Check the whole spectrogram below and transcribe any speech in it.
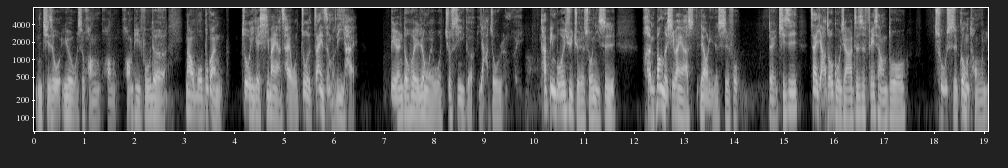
你其实我因为我是黄黄黄皮肤的，那我不管做一个西班牙菜，我做的再怎么厉害，别人都会认为我就是一个亚洲人而已，他并不会去觉得说你是很棒的西班牙料理的师傅。对，其实，在亚洲国家，这是非常多厨师共同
